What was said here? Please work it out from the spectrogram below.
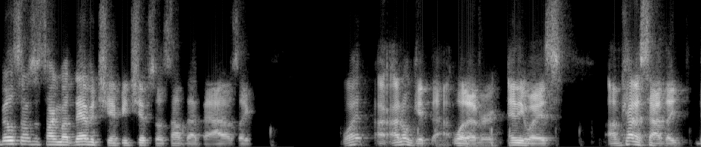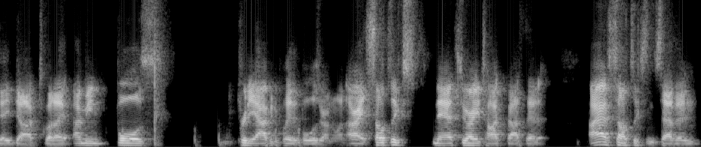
Bill Simmons was talking about they have a championship, so it's not that bad. I was like, what? I, I don't get that. Whatever. Anyways, I'm kind of sad they they ducked, but I I mean Bulls. Pretty happy to play the Bulls round one. All right, Celtics Nets. We already talked about that. I have Celtics in seven.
